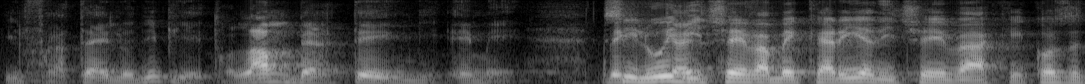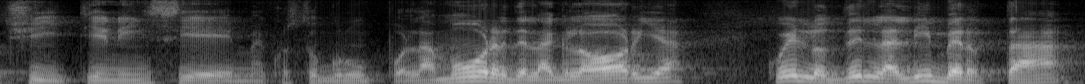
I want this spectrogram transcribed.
il fratello di Pietro, Lambertenghi e me. Sì, lui diceva, Beccaria diceva che cosa ci tiene insieme questo gruppo, l'amore della gloria, quello della libertà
